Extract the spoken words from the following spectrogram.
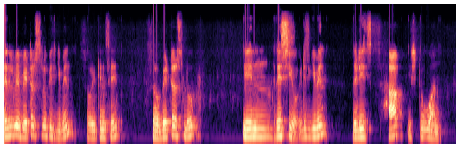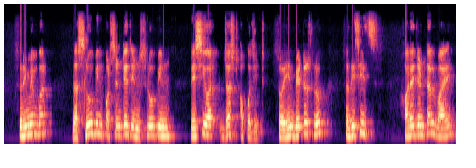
there will be better slope is given. So you can say so better slope in ratio it is given that is half is to 1 so remember the slope in percentage and slope in ratio are just opposite. So in better slope so this is horizontal by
